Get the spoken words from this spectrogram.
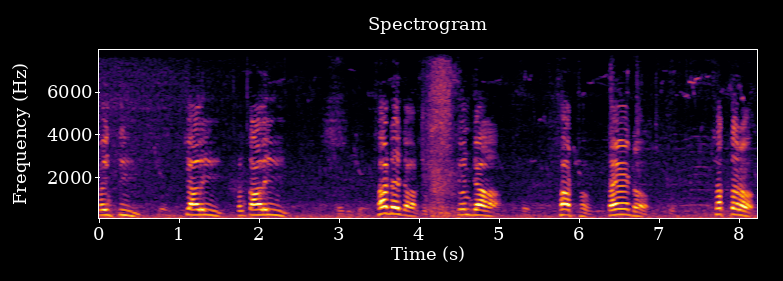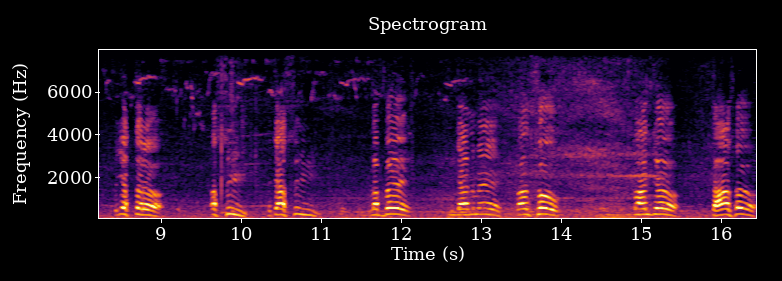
35 40 45 ਸਾਢੇ ਚਾਰ ਸੌ 55 60 65 70 75 80 85 90 95 500 5 10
